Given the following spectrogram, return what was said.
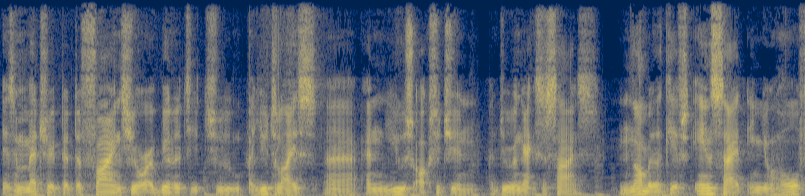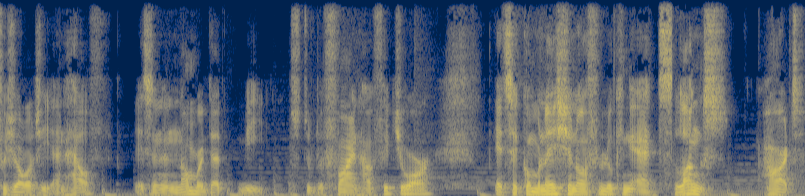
is a metric that defines your ability to utilize uh, and use oxygen during exercise. A number that gives insight in your whole physiology and health. It's a number that we use to define how fit you are. It's a combination of looking at lungs, heart,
